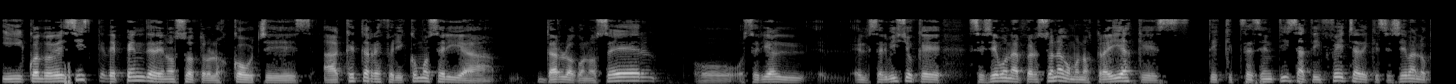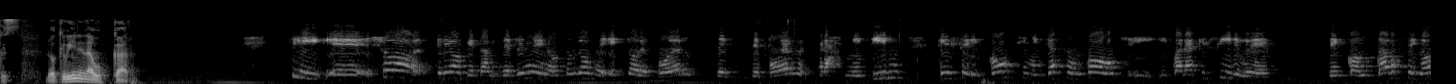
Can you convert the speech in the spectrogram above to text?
Y cuando decís que depende de nosotros, los coaches, ¿a qué te referís? ¿Cómo sería darlo a conocer? ¿O sería el, el servicio que se lleva una persona, como nos traías, que, se sentís satisfecha de que se llevan lo que, lo que vienen a buscar? Sí, eh, yo creo que depende de nosotros de esto de poder de, de poder transmitir qué es el coaching y qué hace un coach y para qué sirve, de contárselo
